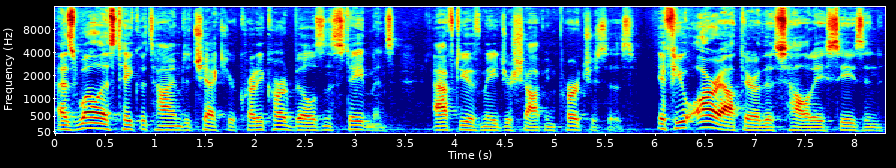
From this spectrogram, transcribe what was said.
as well as take the time to check your credit card bills and statements after you have made your shopping purchases. If you are out there this holiday season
